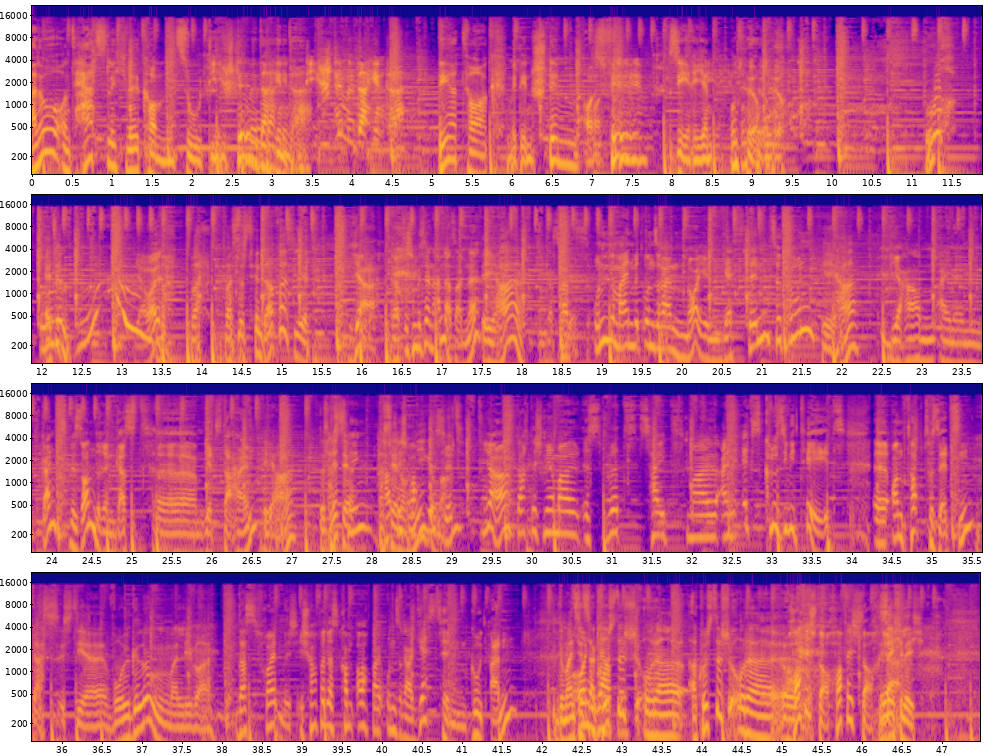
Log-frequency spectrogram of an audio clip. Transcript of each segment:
Hallo und herzlich willkommen zu Die Stimme dahinter. Die Stimme dahinter. Der Talk mit den Stimmen aus Film, Serien und Hörbuch. Huch, hey Tim, Jawohl. wa- was ist denn da passiert? Ja, hört sich ein bisschen anders an, ne? Ja, Das hat ungemein mit unserer neuen Gästin zu tun. ja, Wir haben einen ganz besonderen Gast äh, jetzt daheim. ja. Das hast du ja, Deswegen hast ja ich noch auch nie ein bisschen, gemacht. ja, dachte ich mir mal, es wird Zeit, mal eine Exklusivität äh, on top zu setzen. Das ist dir wohl gelungen, mein Lieber. Das freut mich. Ich hoffe, das kommt auch bei unserer Gästin gut an. Du meinst jetzt akustisch oder akustisch oder äh, Hoffe ich doch, hoffe ich doch. Ja. sächlich?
